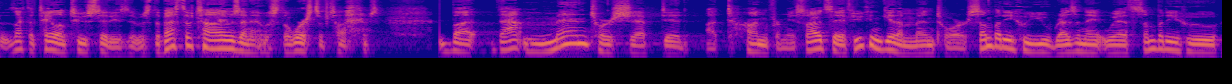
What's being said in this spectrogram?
was like the tale of two cities. It was the best of times, and it was the worst of times. But that mentorship did a ton for me. So I would say if you can get a mentor, somebody who you resonate with, somebody who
